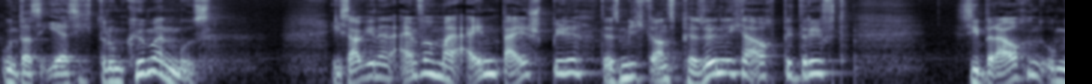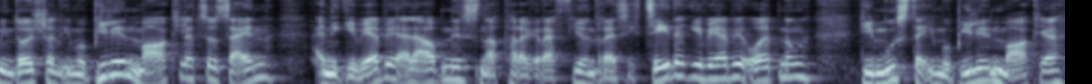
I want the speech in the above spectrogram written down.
und dass er sich darum kümmern muss. Ich sage Ihnen einfach mal ein Beispiel, das mich ganz persönlich auch betrifft. Sie brauchen, um in Deutschland Immobilienmakler zu sein, eine Gewerbeerlaubnis nach 34c der Gewerbeordnung. Die muss der Immobilienmakler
